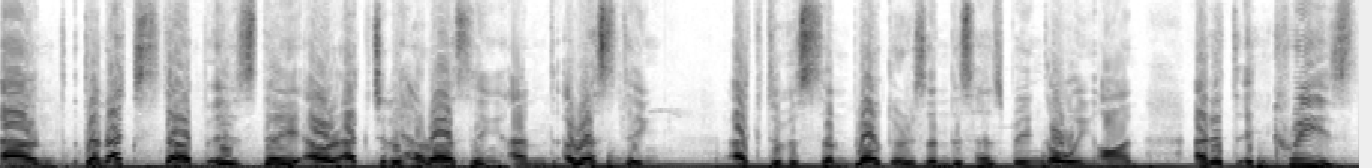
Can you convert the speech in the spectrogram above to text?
And the next step is they are actually harassing and arresting activists and bloggers, and this has been going on, and it increased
